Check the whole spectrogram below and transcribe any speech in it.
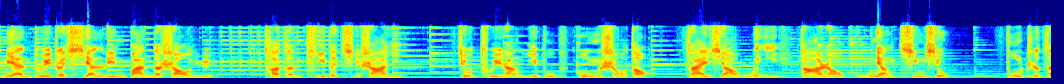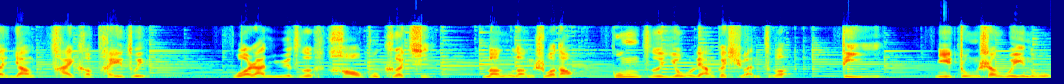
面对着仙林般的少女，他怎提得起杀意？就退让一步，拱手道：“在下无意打扰姑娘清修，不知怎样才可赔罪？”果然，女子毫不客气，冷冷说道：“公子有两个选择，第一，你终生为奴，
